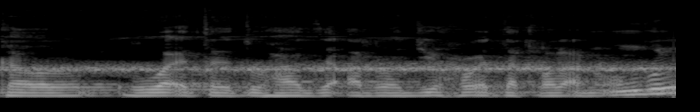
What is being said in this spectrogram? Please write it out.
kaul huwa eta itu hadza arrajihu eta kaul anu unggul.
